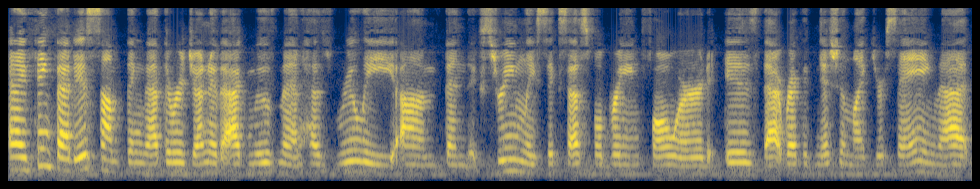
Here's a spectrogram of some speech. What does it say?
And I think that is something that the regenerative ag movement has really um, been extremely successful bringing forward is that recognition, like you're saying, that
